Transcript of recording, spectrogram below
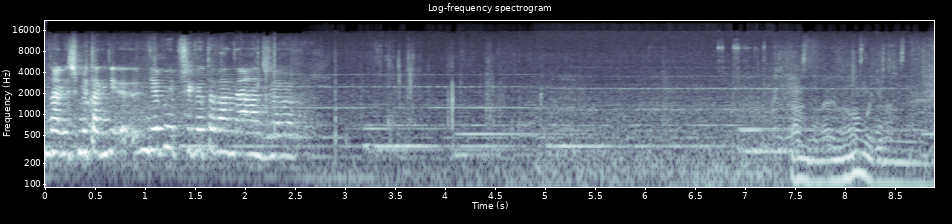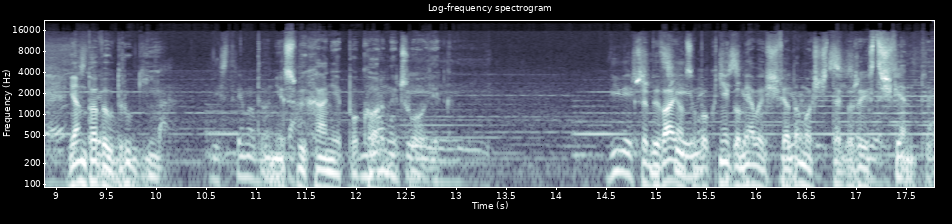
No aleśmy tak nie, nie były przygotowane, Angelo. Jan Paweł II to niesłychanie pokorny człowiek. Przebywając obok niego miałeś świadomość tego, że jest święty.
